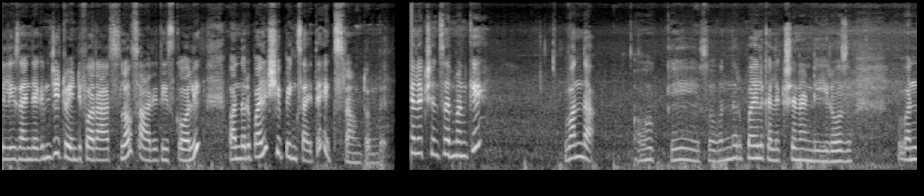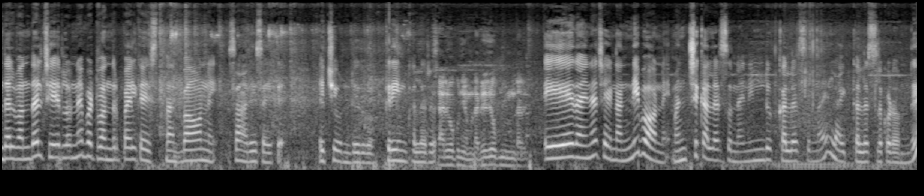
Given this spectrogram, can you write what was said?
release అయిన దగ్గర నుంచి ట్వంటీ ఫోర్ అవర్స్లో సారీ తీసుకోవాలి. వంద రూపాయలు షిప్పింగ్స్ అయితే ఎక్స్ట్రా ఉంటుంది. కలెక్షన్ సార్ మనకి వంద. ఓకే సో వంద రూపాయల కలెక్షన్ అండి ఈరోజు. వందలు వందలు చీరలు ఉన్నాయి బట్ వంద రూపాయలకే ఇస్తున్నారు. బాగున్నాయి. సారీస్ అయితే. ఇది చూడండి ఇదిగో క్రీమ్ కలర్. ఏదైనా చేయండి. అన్నీ బాగున్నాయి. మంచి కలర్స్ ఉన్నాయి. నిండు కలర్స్ ఉన్నాయి. లైట్ కలర్స్లో కూడా ఉంది.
